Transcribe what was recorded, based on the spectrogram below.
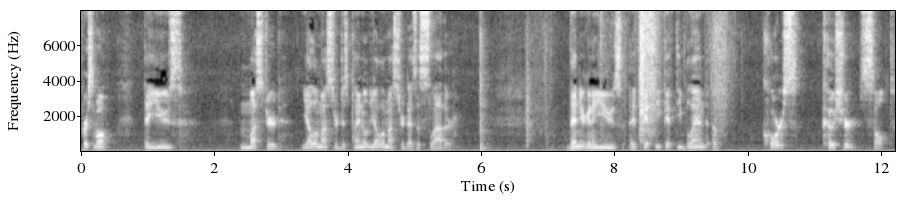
First of all, they use mustard, yellow mustard, just plain old yellow mustard as a slather. Then you're going to use a 50-50 blend of coarse kosher salt.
